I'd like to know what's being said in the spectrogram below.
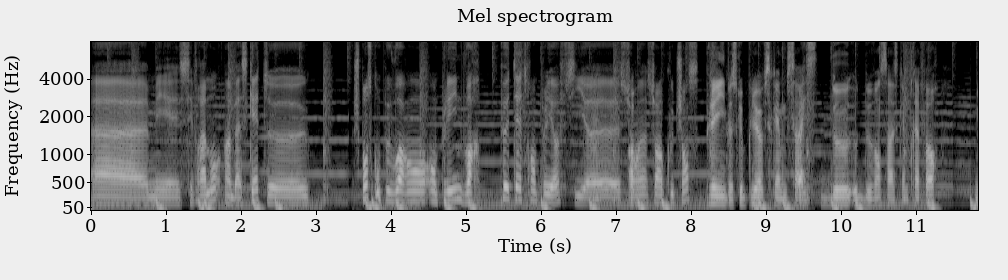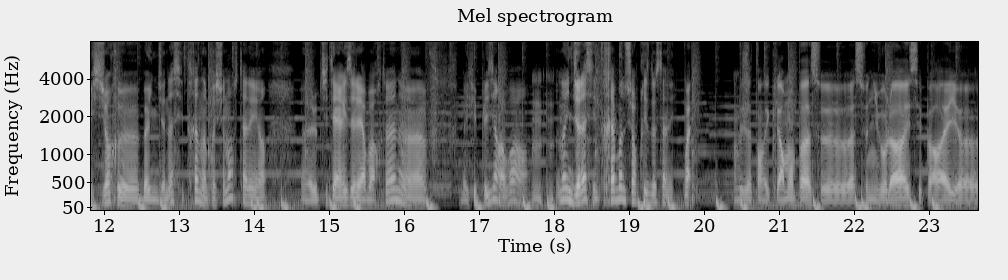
euh, mais c'est vraiment un basket. euh, je pense qu'on peut voir en, en play-in, voire peut-être en play-off si, euh, sur, un, sur un coup de chance. Play-in, parce que playoff, c'est quand même, ça Ouais. reste de- devant, ça reste quand même très fort. Mais c'est sûr que bah, Indiana, c'est très impressionnant cette année. hein. Euh, le petit Harris Halliburton, euh, pff, bah, il fait plaisir à voir. hein. Mm, mm. Non, Indiana, c'est une très bonne surprise de cette année. On les attendait clairement pas à ce, à ce niveau-là et c'est pareil. euh,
